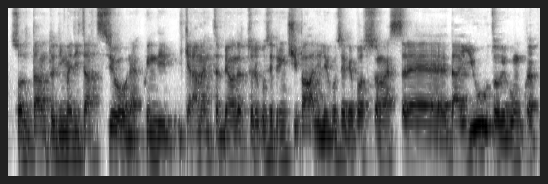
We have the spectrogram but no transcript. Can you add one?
soltanto di meditazione, quindi chiaramente abbiamo detto le cose principali, le cose che possono essere d'aiuto, che comunque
